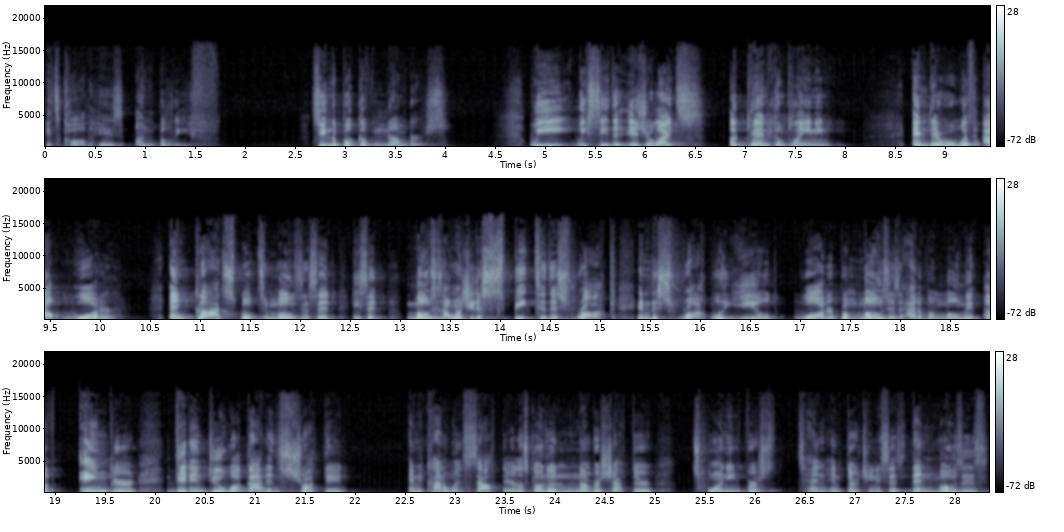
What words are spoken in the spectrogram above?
It's called his unbelief. See, in the book of Numbers, we, we see the Israelites again complaining, and they were without water. And God spoke to Moses and said, He said, Moses, I want you to speak to this rock, and this rock will yield water. But Moses, out of a moment of anger, didn't do what God instructed, and it kind of went south there. Let's go to Numbers chapter 20, verse 10 and 13. It says, Then Moses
